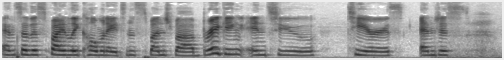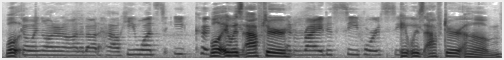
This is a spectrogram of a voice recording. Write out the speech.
And so this finally culminates in SpongeBob breaking into tears and just Well, going on and on about how he wants to eat cookies. well, it was after and ride his seahorse. it was after um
